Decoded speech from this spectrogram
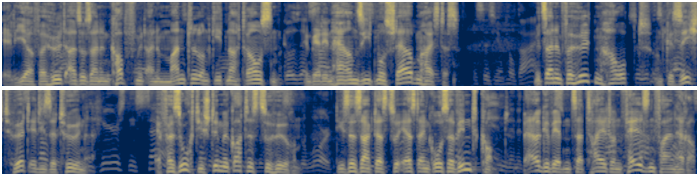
Elia verhüllt also seinen Kopf mit einem Mantel und geht nach draußen. Denn wer den Herrn sieht, muss sterben, heißt es. Mit seinem verhüllten Haupt und Gesicht hört er diese Töne. Er versucht, die Stimme Gottes zu hören. Dieser sagt, dass zuerst ein großer Wind kommt. Berge werden zerteilt und Felsen fallen herab.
